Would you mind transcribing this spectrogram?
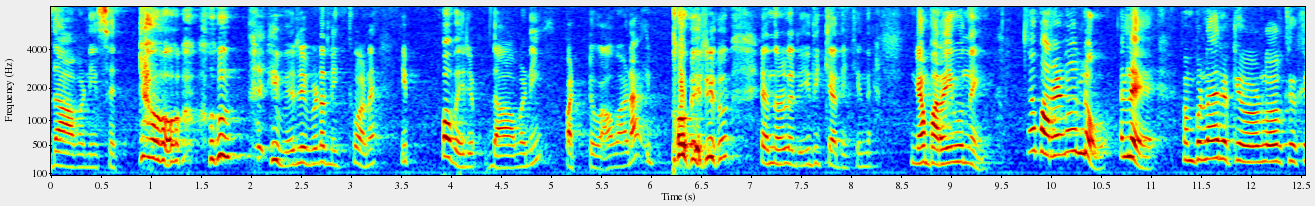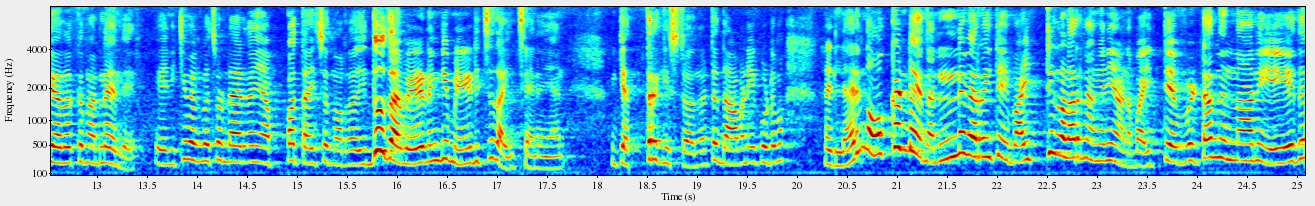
ധാവണി സെറ്റോ. ഇവരിവിടെ നിൽക്കുവാണ്. ഇപ്പോൾ വരും. ധാവണി പട്ടുപാവാട ഇപ്പോൾ വരൂ എന്നുള്ള രീതിക്കാണ് നിൽക്കുന്നത് ഞാൻ പറയൂന്നേ ഞാൻ പറയണമല്ലോ അല്ലേ? പെൺപിള്ളേരൊക്കെ ഉള്ളവർക്കൊക്കെ അതൊക്കെ നല്ലതല്ലേ? എനിക്ക് പെങ്കൊച്ചുണ്ടായിരുന്ന ഞാൻ അപ്പം തയ്ച്ചെന്ന് പറഞ്ഞത് ഇതും വേണമെങ്കിൽ മേടിച്ച് തയ്ച്ചേനെ ഞാൻ. എനിക്ക് അത്രയ്ക്ക് ഇഷ്ടമാണ്. എന്നിട്ട് ധാവണി കൂടുമ്പോൾ എല്ലാവരും നോക്കണ്ടേ നല്ല വെറൈറ്റി വൈറ്റ് കളറിന് അങ്ങനെയാണ്. വൈറ്റ് എവിടെ നിന്നാലും ഏത്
